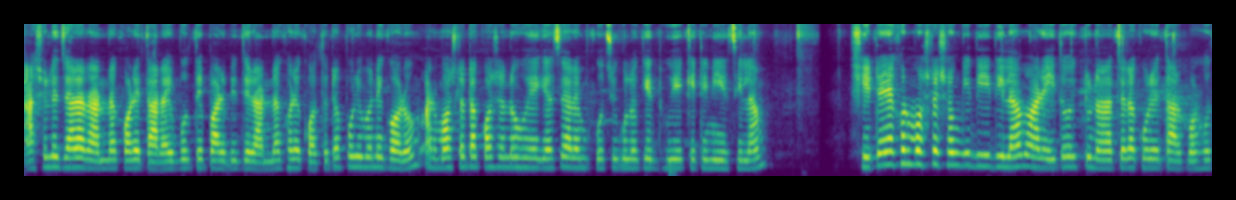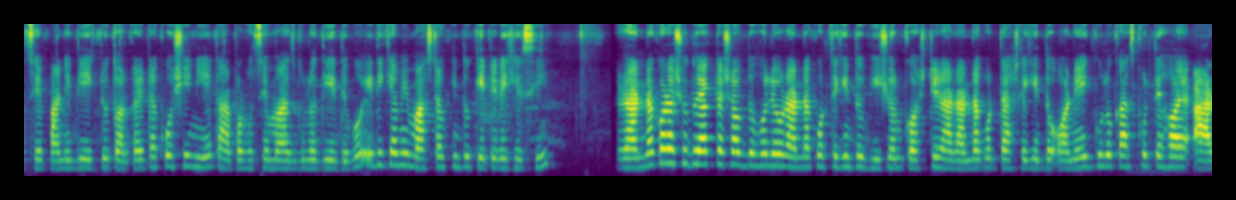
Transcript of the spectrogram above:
আসলে যারা রান্না করে তারাই বলতে পারবে যে রান্নাঘরে কতটা পরিমাণে গরম আর মশলাটা কষানো হয়ে গেছে আর আমি কচুগুলোকে ধুয়ে কেটে নিয়েছিলাম। সেটাই এখন মশলার সঙ্গে দিয়ে দিলাম আর এই তো একটু নাড়াচাড়া করে তারপর হচ্ছে পানি দিয়ে একটু তরকারিটা কষিয়ে নিয়ে তারপর হচ্ছে মাছগুলো দিয়ে দেবো। এদিকে আমি মাছটাও কিন্তু কেটে রেখেছি। রান্না করা শুধু একটা শব্দ হলেও রান্না করতে কিন্তু ভীষণ কষ্টের, আর রান্না করতে আসলে কিন্তু অনেকগুলো কাজ করতে হয়, আর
